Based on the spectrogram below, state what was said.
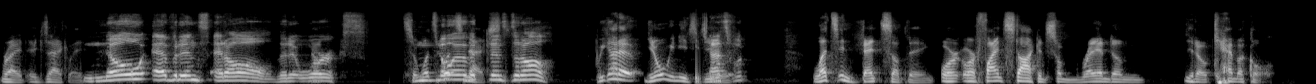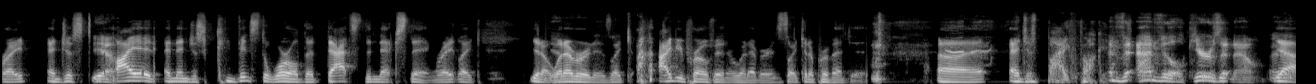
right, exactly. No evidence at all that it works. So what's, no what's evidence next? at all. We gotta. You know what we need to do? That's what. let's invent something or or find stock in some random you know chemical right? And just Yeah. buy it and then just convince the world that that's the next thing right? Like you know Yeah. whatever it is like ibuprofen or whatever is like going to prevent it. Uh and just buy fucking Adv- Advil cures it now. yeah.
